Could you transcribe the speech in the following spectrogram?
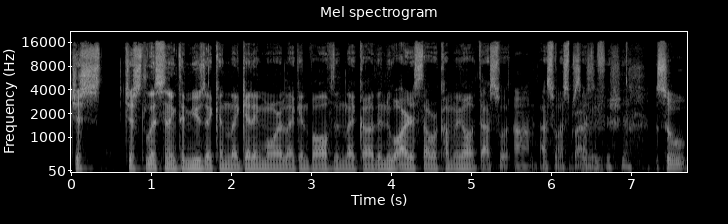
just, just listening to music and like getting more like involved in like uh, the new artists that were coming out. That's what, um, that's what inspired me for sure. So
